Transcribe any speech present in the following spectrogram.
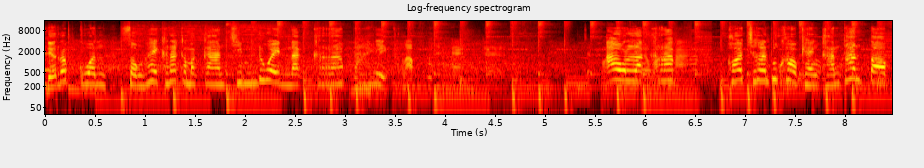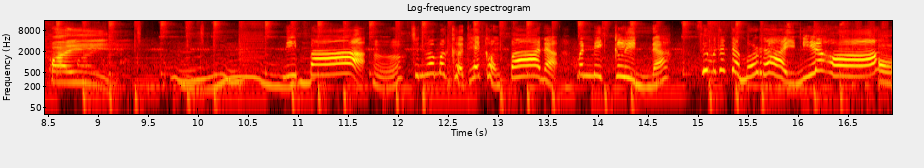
เดี๋ยวรบกวนส่งให้คณะกรรมการชิมด้วยนะครับนี่ ครับเอาล่ะครับ ขอเชิญผู้เข้าแข่งขันท่านต่อไป นี่ป้าเหรอฉันว่ามะเขือเทศของป้าน่ะ มันมีกลิ่นนะซื้อ มาตั้งแต่เมื่อไหร่เนี่ยฮะ อ๋อ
